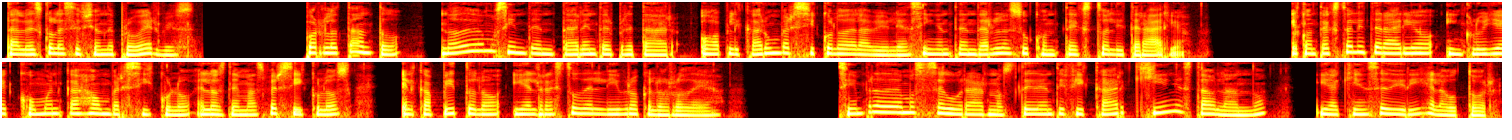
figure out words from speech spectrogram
tal vez con la excepción de Proverbios. Por lo tanto, no debemos intentar interpretar o aplicar un versículo de la Biblia sin entenderlo en su contexto literario. El contexto literario incluye cómo encaja un versículo en los demás versículos el capítulo y el resto del libro que lo rodea. Siempre debemos asegurarnos de identificar quién está hablando y a quién se dirige el autor.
